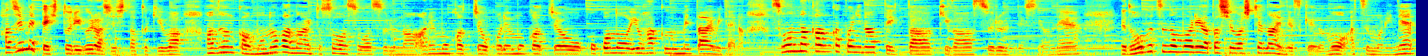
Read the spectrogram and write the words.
初めて一人暮らしした時はあなんか物がないとそわそわするなあれも買っちゃおうこれも買っちゃおうここの余白埋めたいみたいなそんな感覚になっていった気がするんですよね。で動物の森私はしてないんですけれどもあつ森ね。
